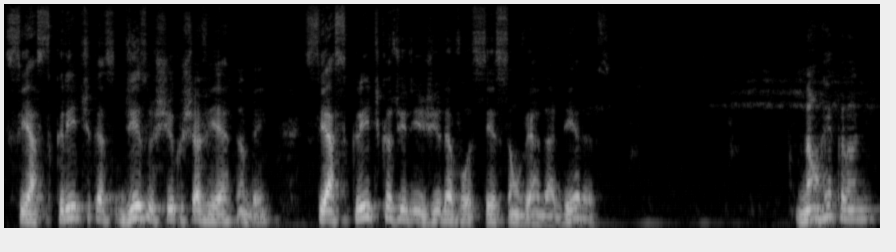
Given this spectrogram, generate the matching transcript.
Se as críticas, diz o Chico Xavier também, se as críticas dirigidas a você são verdadeiras, não reclame.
